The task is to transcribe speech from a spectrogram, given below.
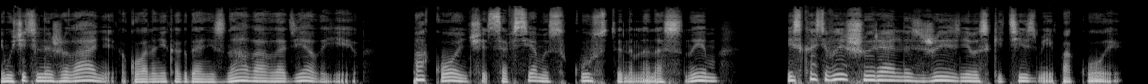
И мучительное желание, какого она никогда не знала, овладело ею. Покончить со всем искусственным, наносным, искать высшую реальность жизни в аскетизме и покое.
